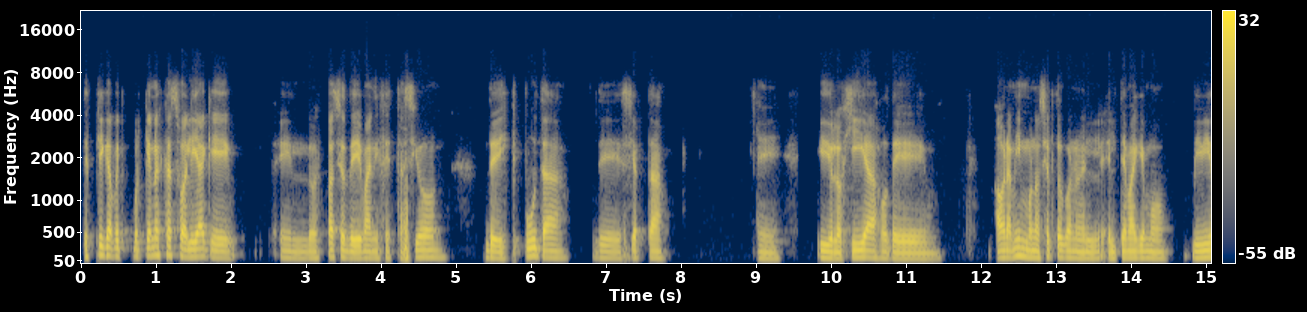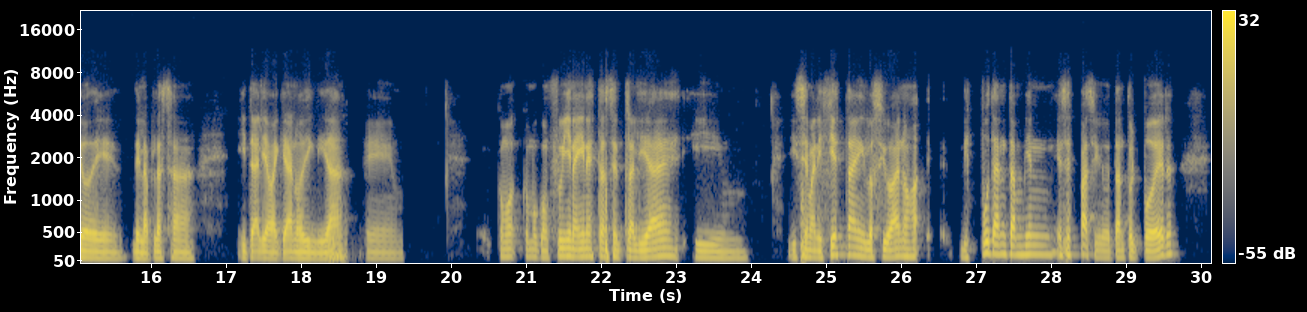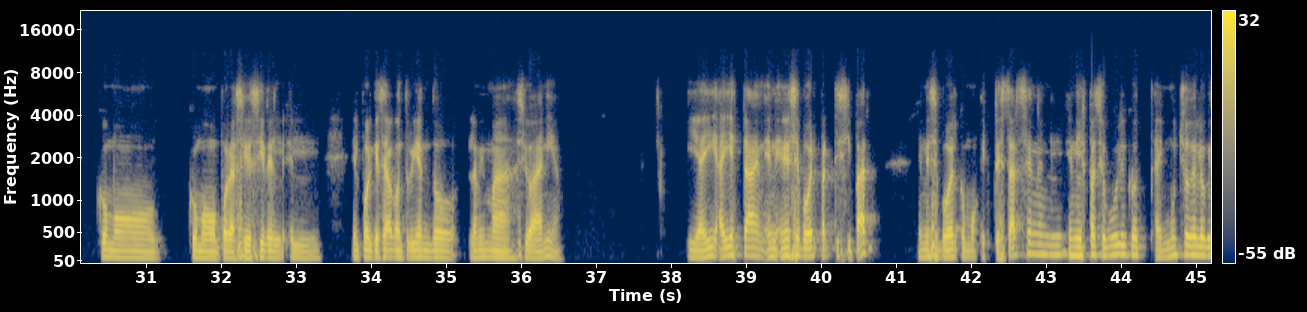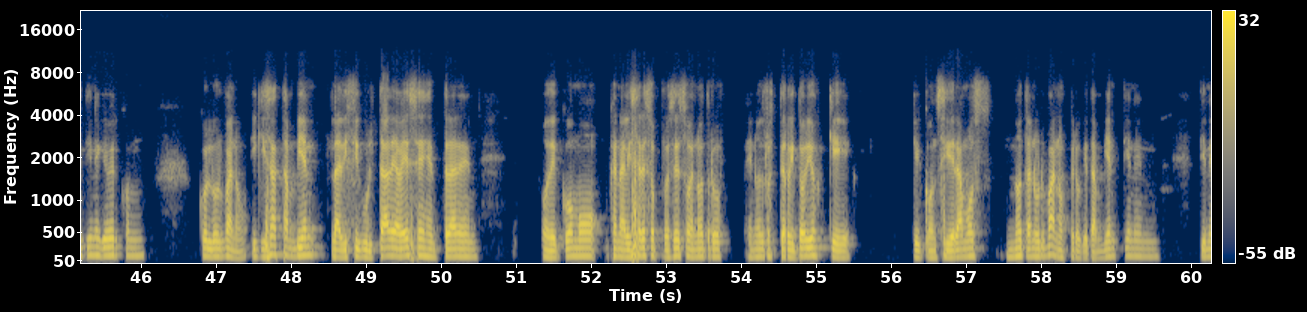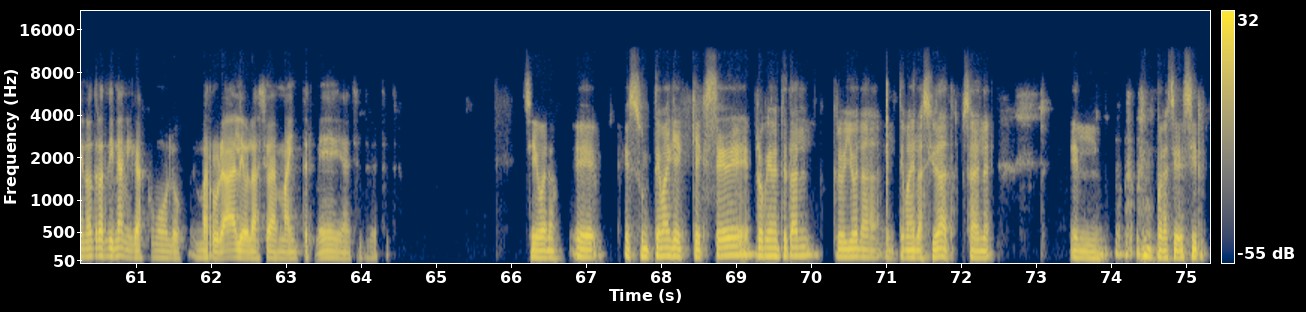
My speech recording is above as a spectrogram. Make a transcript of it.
te explica por qué no es casualidad que en los espacios de manifestación, de disputa, de ciertas eh, ideologías o de ahora mismo, ¿no es cierto?, con el, el tema que hemos vivido de, de, la Plaza Italia, Baqueano, Dignidad, eh, cómo, cómo, confluyen ahí en estas centralidades y, y, se manifiestan y los ciudadanos disputan también ese espacio, tanto el poder como, como por así decir, el, el, el poder que se va construyendo la misma ciudadanía. Y ahí, ahí está, en, en, ese poder participar, en ese poder como expresarse en el, en el, espacio público, hay mucho de lo que tiene que ver con, con, lo urbano. Y quizás también la dificultad de a veces entrar en, o de cómo canalizar esos procesos en otros, en otros territorios que, que consideramos no tan urbanos, pero que también tienen tienen otras dinámicas como los más rurales o las ciudades más intermedias, etcétera, etcétera. Sí, bueno, eh, es un tema que, que, excede propiamente tal, creo yo, el tema de la ciudad. O sea, el por así decir,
